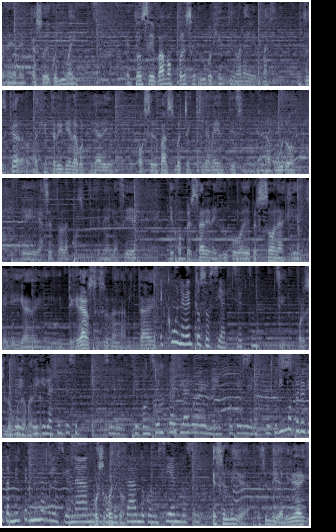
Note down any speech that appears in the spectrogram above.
en el caso de Coyihuay. Entonces vamos con ese grupo de gente y no van a ver más. Entonces, claro, la gente tiene la oportunidad de observar súper tranquilamente, sin ningún apuro, eh, hacer todas las consultas que tenga que hacer, de conversar en el grupo de personas que, que llega a integrarse, hacer unas amistades. Es como un evento social, ¿cierto? Sí, por decirlo de De, alguna de manera. que la gente se, se, se concentra, claro, en el enfoque del turismo, pero que también termina relacionando, conversando, conociéndose. Esa es la idea, esa es la idea. La idea es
